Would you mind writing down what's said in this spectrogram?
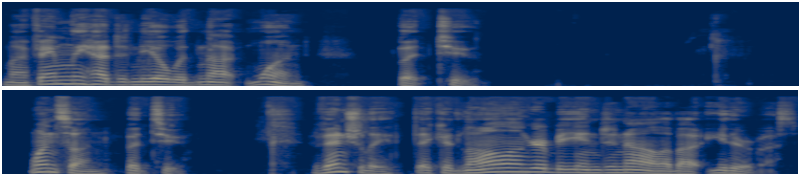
My family had to deal with not one, but two. One son, but two. Eventually, they could no longer be in denial about either of us.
